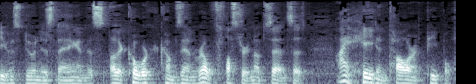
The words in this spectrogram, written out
he was doing his thing, and this other coworker comes in real flustered and upset and says, I hate intolerant people.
